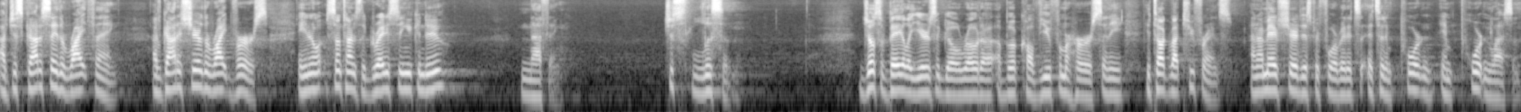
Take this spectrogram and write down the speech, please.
I've just got to say the right thing. I've got to share the right verse. And you know, sometimes the greatest thing you can do? Nothing. Just listen. Joseph Bayly years ago wrote a, a, book called View from a Hearse, and he, he talked about two friends. And I may have shared this before, but it's, it's an important, important lesson.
